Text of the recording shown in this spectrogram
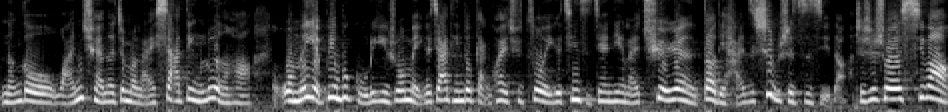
能够完全的这么来下定论哈。我们也并。不鼓励说每个家庭都赶快去做一个亲子鉴定来确认到底孩子是不是自己的，只是说希望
